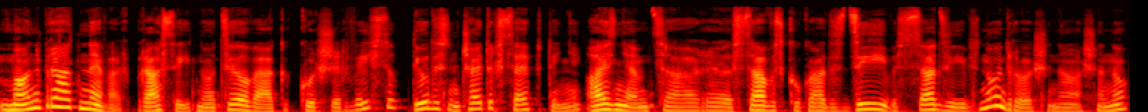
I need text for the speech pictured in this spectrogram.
manuprāt, nevar prasīt no cilvēka, kurš ir visu 24, 7 aizņemts ar eh, savas kaut kādas dzīves, sadzīves nodrošināšanu.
